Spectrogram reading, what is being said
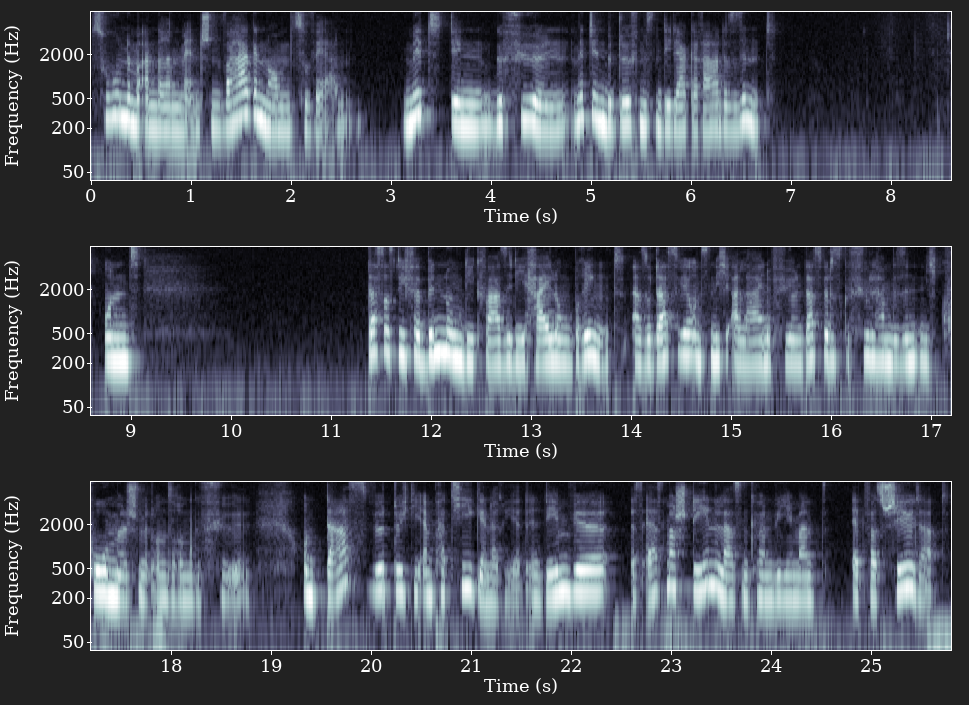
zu einem anderen Menschen wahrgenommen zu werden, mit den Gefühlen, mit den Bedürfnissen, die da gerade sind. Und das ist die Verbindung, die quasi die Heilung bringt. Also, dass wir uns nicht alleine fühlen, dass wir das Gefühl haben, wir sind nicht komisch mit unserem Gefühl. Und das wird durch die Empathie generiert, indem wir es erstmal stehen lassen können, wie jemand etwas schildert.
